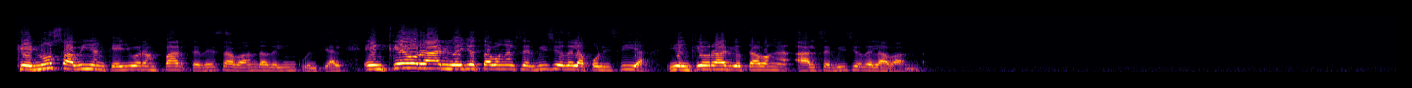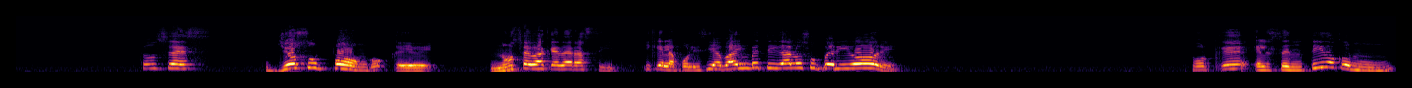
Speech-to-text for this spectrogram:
que no sabían que ellos eran parte de esa banda delincuencial? ¿En qué horario ellos estaban al servicio de la policía y en qué horario estaban al servicio de la banda? Entonces, yo supongo que no se va a quedar así y que la policía va a investigar a los superiores porque el sentido común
